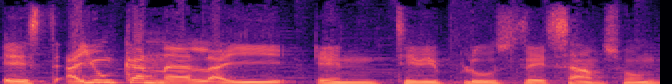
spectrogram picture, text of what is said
este, hay un canal ahí en TV Plus de Samsung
